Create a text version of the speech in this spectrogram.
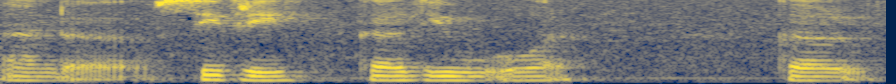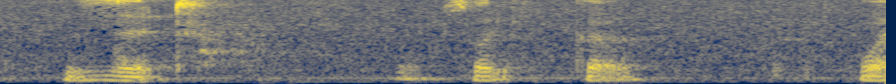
And uh, C3 curl U over curl Z. Sorry curl Y.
